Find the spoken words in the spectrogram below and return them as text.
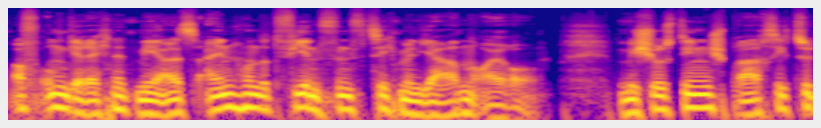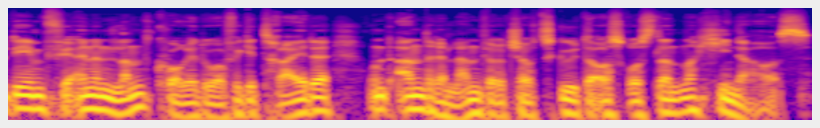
auf umgerechnet mehr als 154 Milliarden Euro. Mishustin sprach sich zudem für einen Landkorridor für Getreide und andere Landwirtschaftsgüter aus Russland nach China aus.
